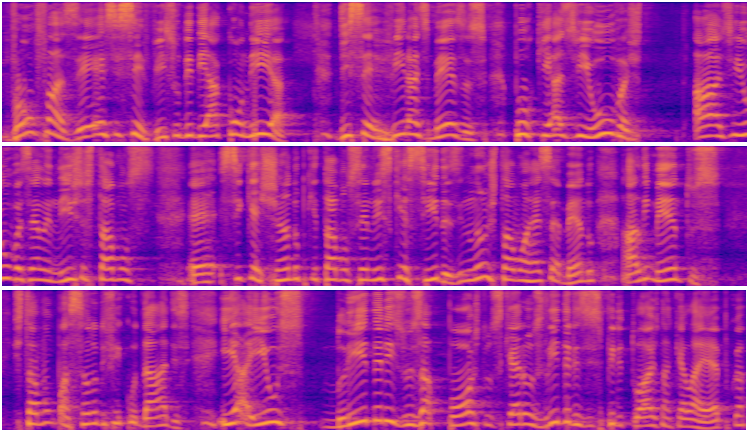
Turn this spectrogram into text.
vão fazer esse serviço de diaconia, de servir as mesas, porque as viúvas as viúvas helenistas estavam é, se queixando porque estavam sendo esquecidas e não estavam recebendo alimentos, estavam passando dificuldades. E aí os líderes, os apóstolos, que eram os líderes espirituais naquela época,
